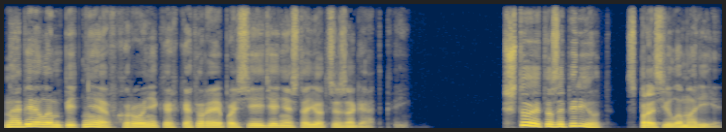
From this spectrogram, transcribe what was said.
на белом пятне в хрониках, которое по сей день остается загадкой. «Что это за период?» — спросила Мария.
